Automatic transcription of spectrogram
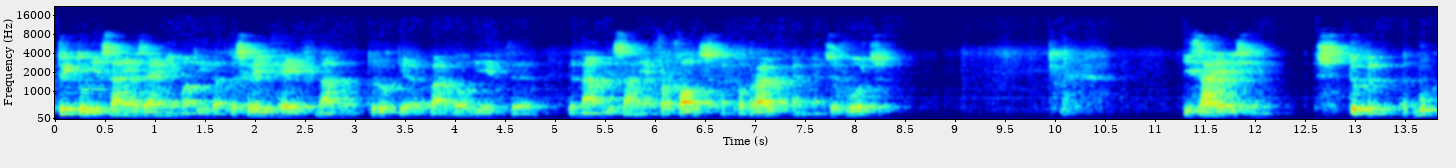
Trito Jesaja zijn, iemand die dat geschreven heeft na terugkeer uit Babel. Die heeft uh, de naam Jesaja vervalst en gebruikt en, enzovoorts. Jesaja is in stukken, het boek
